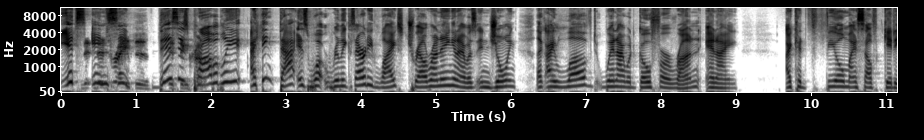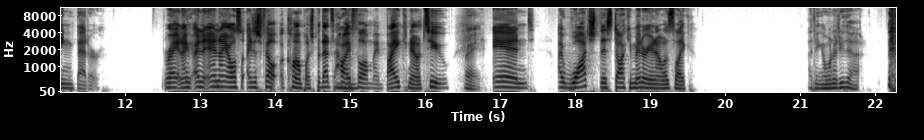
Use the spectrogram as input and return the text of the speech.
It's this insane. is- this is incredible. probably, I think that is what really, because I already liked trail running and I was enjoying, like, I loved when I would go for a run and I, I could feel myself getting better. Right. And I, and, and I also, I just felt accomplished, but that's how Mm-hmm. I feel on my bike now too. right. And I watched this documentary and I was like, I think I want to do that.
